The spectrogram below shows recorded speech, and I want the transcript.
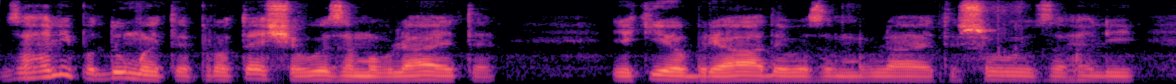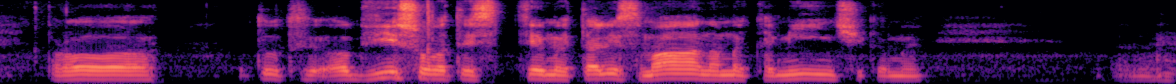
Взагалі подумайте про те, що ви замовляєте, які обряди ви замовляєте, що ви взагалі про тут обвішуватись тими талісманами, камінчиками. Е,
